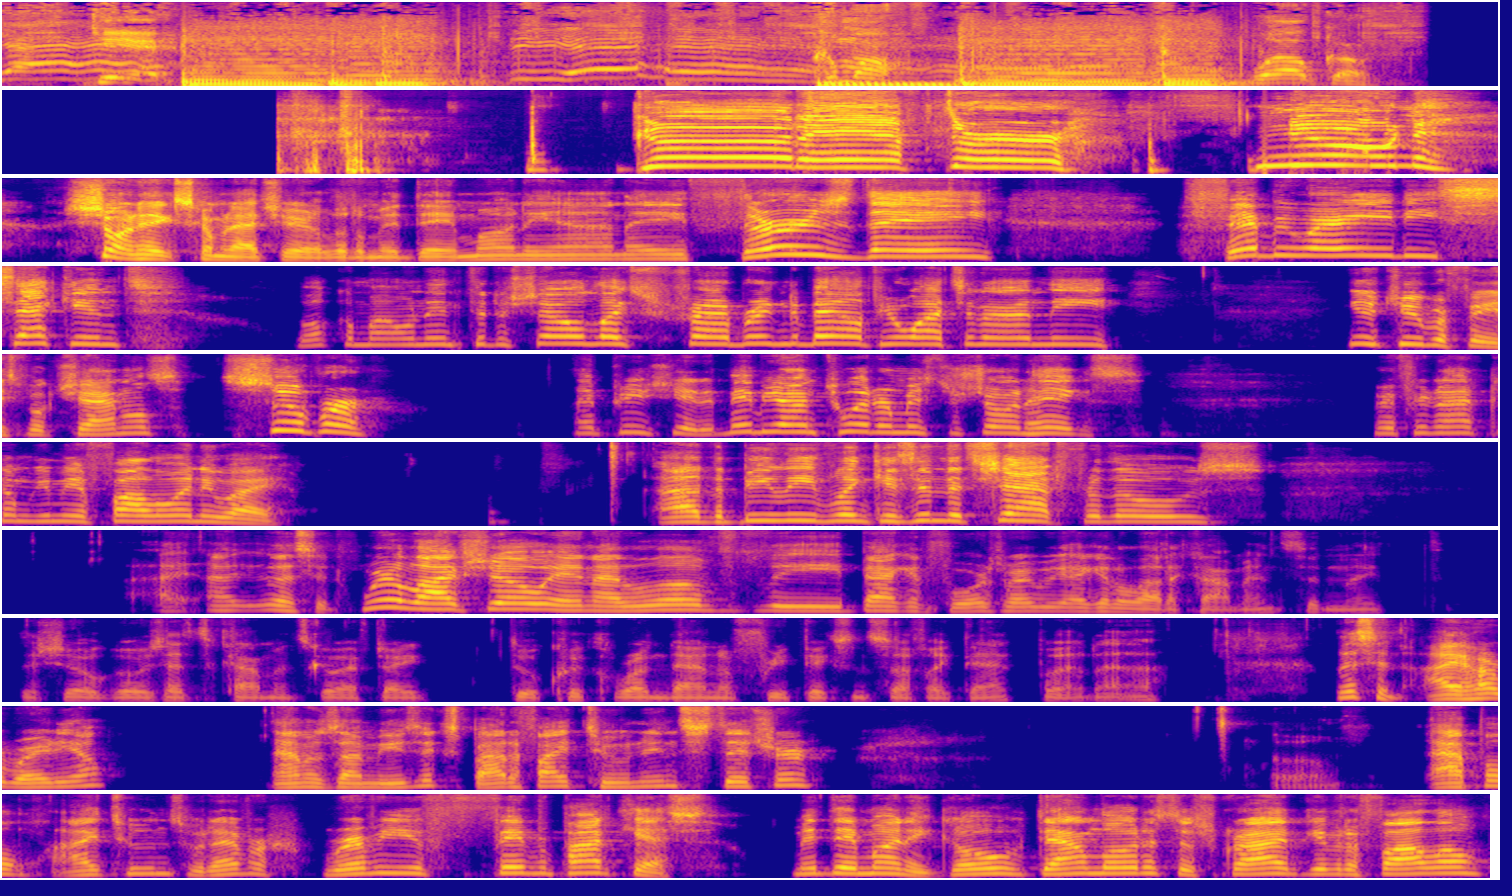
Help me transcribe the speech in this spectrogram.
yeah. Yeah. Yeah. Come on. Welcome. Good afternoon. Sean Higgs coming at you here, a little midday money on a Thursday, February 82nd. Welcome on into the show. Like, subscribe, ring the bell if you're watching on the YouTube or Facebook channels. Super. I appreciate it. Maybe you're on Twitter, Mr. Sean Higgs. Or if you're not, come give me a follow anyway. Uh, the Believe link is in the chat for those. I, I listen. We're a live show, and I love the back and forth. Right, we, I get a lot of comments, and I, the show goes as the comments go after I do a quick rundown of free picks and stuff like that. But uh, listen, iHeartRadio, Amazon Music, Spotify, TuneIn, Stitcher, uh, Apple, iTunes, whatever, wherever your favorite podcast. Midday Money. Go download it, subscribe, give it a follow,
